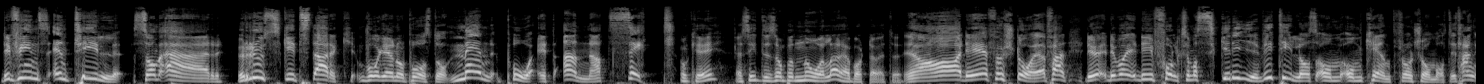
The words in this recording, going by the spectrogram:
Det finns en till som är ruskigt stark, vågar jag nog påstå, men på ett annat sätt. Okej, jag sitter som på nålar här borta vet du. Ja, det förstår jag. Fan, det, det, var, det är folk som har skrivit till oss om, om Kent från Showmåttet. Han,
